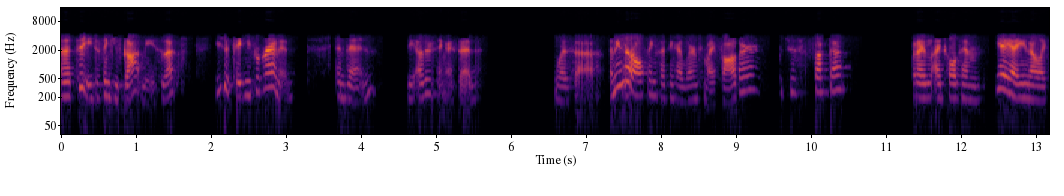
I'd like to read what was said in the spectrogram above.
and that's it. You just think you've got me, so that's you just take me for granted. And then the other thing I said was, uh, and these are all things I think I learned from my father which is fucked up. But I I told him, yeah, yeah, you know, like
